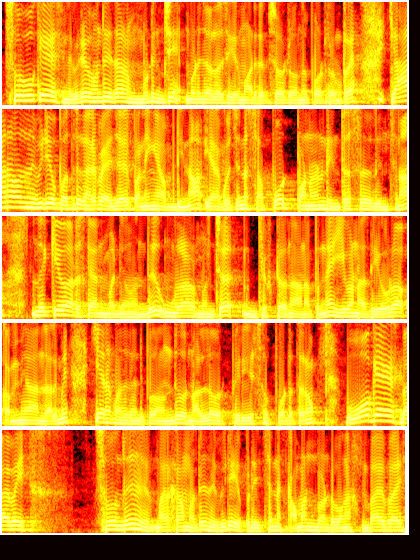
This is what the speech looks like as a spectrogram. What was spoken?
ஸோ ஓகே இந்த வீடியோ வந்து இதாக முடிஞ்சு முடிஞ்ச அளவு சீக்கிரமாக அடுத்த எபிசோட் வந்து போட்டுருன்றேன் யாராவது இந்த வீடியோ பார்த்துட்டு கண்டிப்பாக என்ஜாய் பண்ணீங்க அப்படின்னா எனக்கு ஒரு சின்ன சப்போர்ட் பண்ணணும்னு இன்ட்ரெஸ்ட் இருந்துச்சுன்னா இந்த கியூஆர் ஸ்கேன் பண்ணி வந்து உங்களால் முடிஞ்ச கிஃப்ட் வந்து அனுப்புங்க. ஈவன் அது எவ்வளோ கம்மியாக இருந்தாலுமே எனக்கு வந்து கண்டிப்பாக வந்து ஒரு நல்ல ஒரு பெரிய சப்போர்ட்டை தரும். ஓகே பை பை ஸோ வந்து மறக்காமல் வந்து இந்த வீடியோ எப்படி இருந்துச்சுன்னு கமெண்ட் பண்ணுவாங்க பாய் பை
